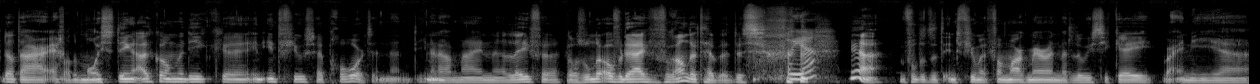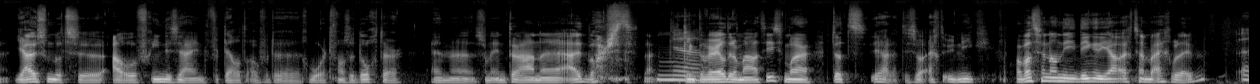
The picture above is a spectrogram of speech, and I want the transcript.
Dat daar echt wel de mooiste dingen uitkomen die ik eh, in interviews heb gehoord. En eh, die inderdaad mijn eh, leven wel zonder overdrijven veranderd hebben. Dus Oh ja? ja, bijvoorbeeld het interview met, van Mark Maron met Louis C.K. Waarin hij, juist omdat ze oude vrienden zijn, vertelt over de geboorte van zijn dochter. En zo'n in tranen uitbarst. Nou, dat Ja. klinkt dan weer heel dramatisch, maar dat, ja, dat is wel echt uniek. Maar wat zijn dan die dingen die jou echt zijn bijgebleven? Eh,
